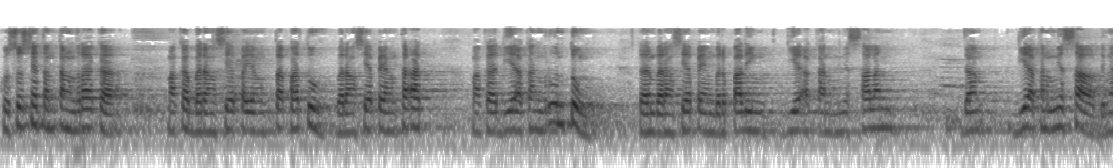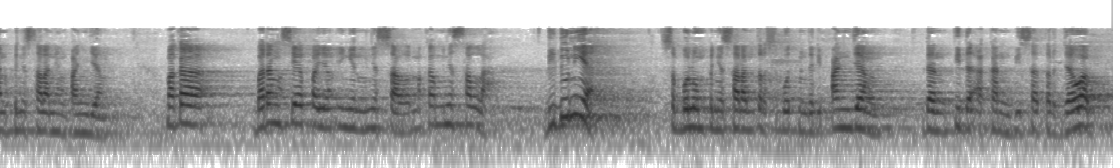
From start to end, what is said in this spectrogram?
khususnya tentang neraka. Maka barang siapa yang tak patuh, barang siapa yang taat, maka dia akan beruntung dan barang siapa yang berpaling, dia akan menyesalan dan dia akan menyesal dengan penyesalan yang panjang. Maka barang siapa yang ingin menyesal, maka menyesallah di dunia sebelum penyesalan tersebut menjadi panjang dan tidak akan bisa terjawab,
